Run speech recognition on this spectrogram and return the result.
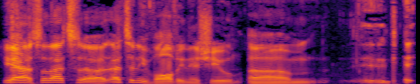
Yeah, so that's uh, that's an evolving issue. Um, it- it-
